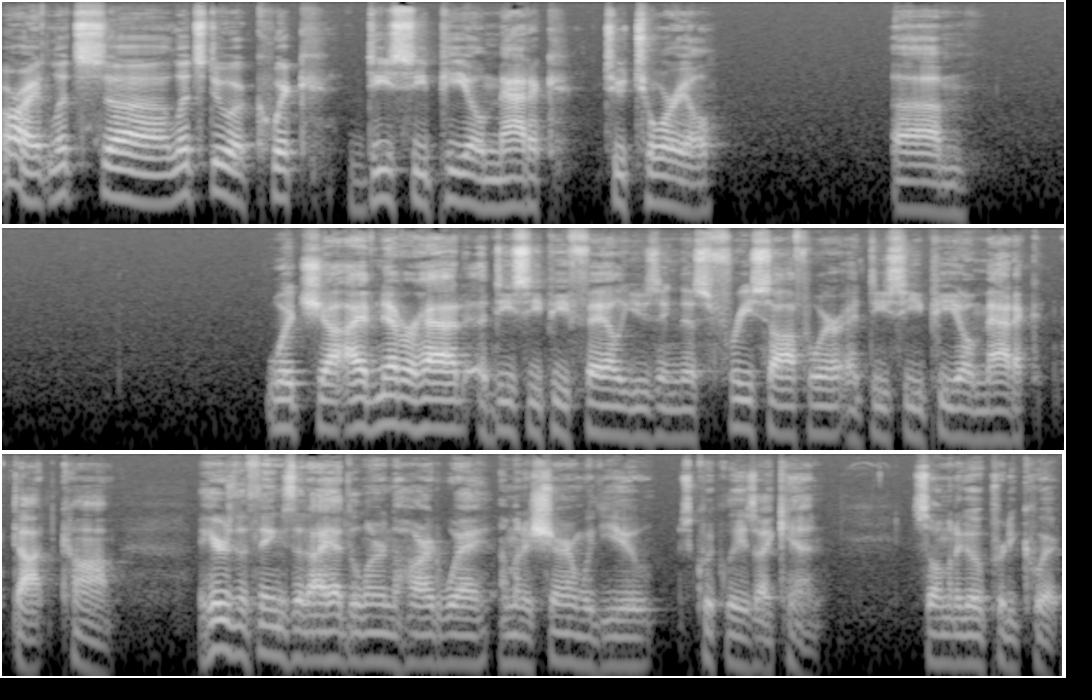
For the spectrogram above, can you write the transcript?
All right, let's uh, let's do a quick DCP-O-Matic tutorial, um, which uh, I have never had a DCP fail using this free software at dcpomatic.com. Here's the things that I had to learn the hard way. I'm going to share them with you as quickly as I can. So I'm going to go pretty quick.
